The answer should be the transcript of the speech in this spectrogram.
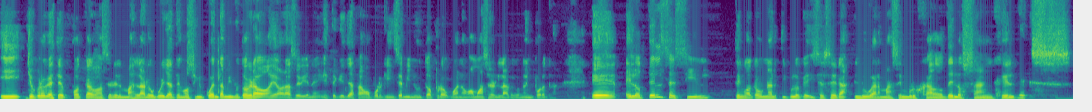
Y yo creo que este podcast va a ser el más largo porque ya tengo 50 minutos grabados y ahora se viene este que ya estamos por 15 minutos, pero bueno, vamos a hacer largo, no importa. Eh, el Hotel Cecil, tengo acá un artículo que dice será el lugar más embrujado de Los Ángeles.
